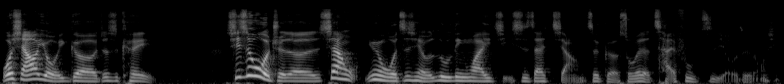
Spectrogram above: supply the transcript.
我想要有一个就是可以。 其实我觉得，像因为我之前有录另外一集是在讲这个所谓的财富自由这个东西，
